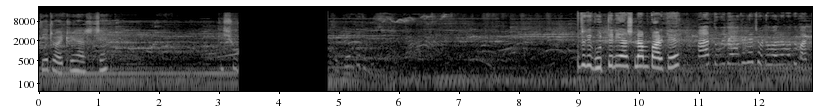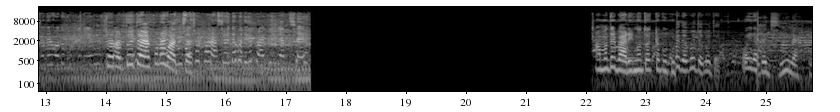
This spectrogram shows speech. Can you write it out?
দিয়ে টয় ট্রেন আসছে। কি তোকে ঘুরতে নিয়ে আসলাম পার্কে? হ্যাঁ তুমি তো আমাকে ছোটবেলার মতো বাচ্চাদের মতো ঘুরতে নিয়ে এসেছ কেন? তুই তো এখনও বাচ্চা। দেখো যাচ্ছে। আমাদের বাড়ির মতো একটা পুকুর। দেখ ওই দেখ ওই দেখ। দেখো। ঝিল একটা।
